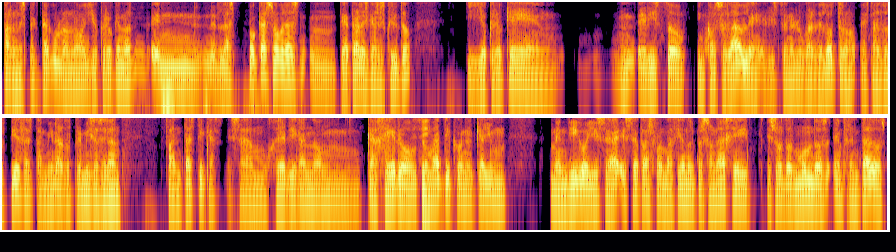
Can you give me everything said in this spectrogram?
para un espectáculo, ¿no? Yo creo que no, en las pocas obras mm, teatrales que has escrito, y yo creo que mm, he visto Inconsolable, he visto En el lugar del otro, estas dos piezas, también las dos premisas eran fantásticas. Esa mujer llegando a un cajero automático en el que hay un mendigo y esa, esa transformación del personaje y esos dos mundos enfrentados.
